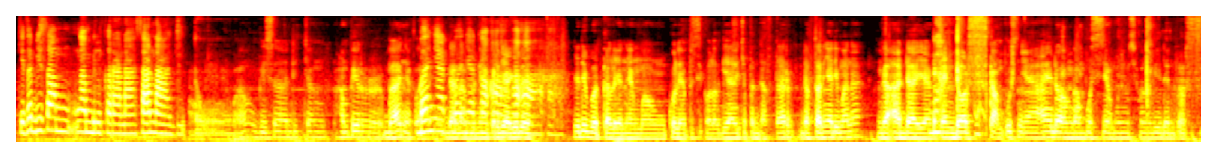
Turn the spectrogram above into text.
kita bisa ngambil ke ranah sana gitu. Wow, bisa dicang hampir banyak lah Banyak dalam banyak dunia kerja gitu. ya. ah, ah. Jadi buat kalian yang mau kuliah psikologi ayo cepet daftar. Daftarnya di mana? Nggak ada yang endorse kampusnya. Ayo dong kampus yang punya psikologi dan endorse.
